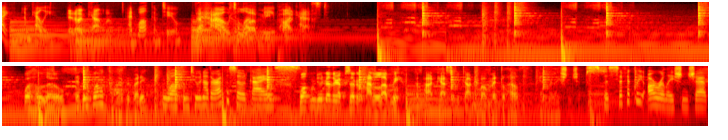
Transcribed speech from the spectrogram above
Hi, I'm Kelly, And I'm Catlin. and welcome to The How to Love Me podcast. Well, hello and welcome, everybody. Welcome to another episode, guys. Welcome to another episode of How to Love Me, the podcast where we talk about mental health and relationships. Specifically, our relationship.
